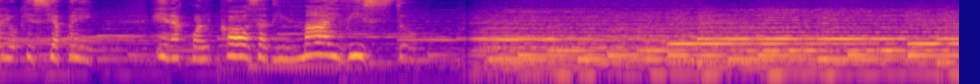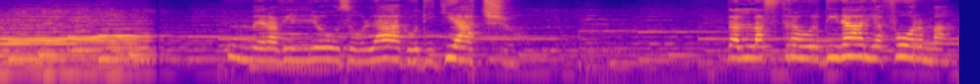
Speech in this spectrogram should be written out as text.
Scenario che si aprì era qualcosa di mai visto. Un meraviglioso lago di ghiaccio. Dalla straordinaria forma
